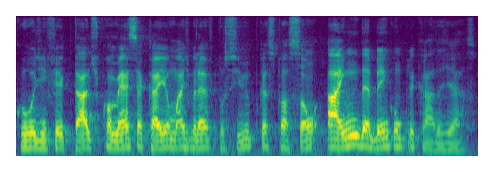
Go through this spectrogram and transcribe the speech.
curva de infectados comece a cair o mais breve possível, porque a situação ainda é bem complicada, Gerson.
